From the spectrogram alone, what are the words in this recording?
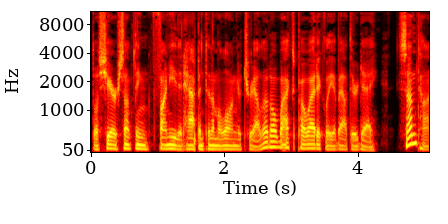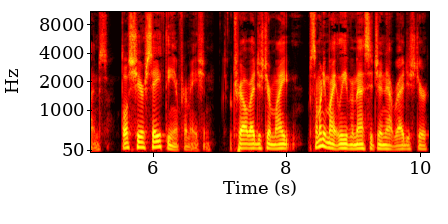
They'll share something funny that happened to them along the trail. They'll wax poetically about their day. Sometimes they'll share safety information. A trail register might, somebody might leave a message in that register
